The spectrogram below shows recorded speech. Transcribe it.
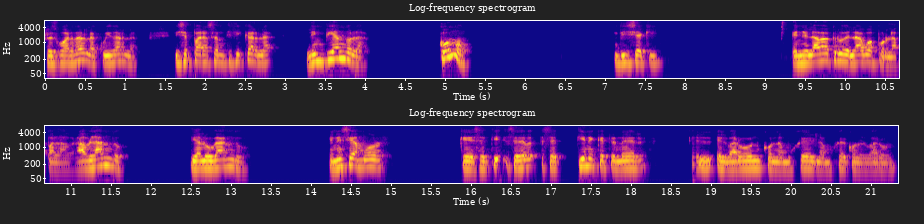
resguardarla, cuidarla. Dice, para santificarla, limpiándola. ¿Cómo? Dice aquí, en el abacro del agua por la palabra, hablando, dialogando, en ese amor que se, se, tiene que tener el, el, varón con la mujer y la mujer con el varón.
